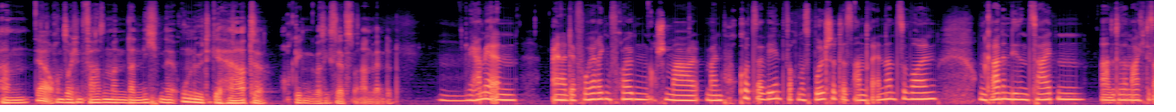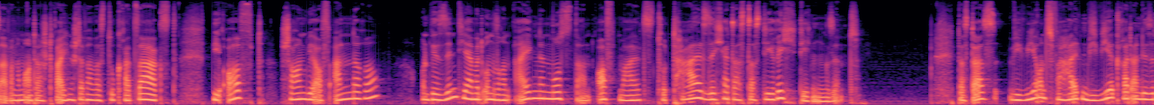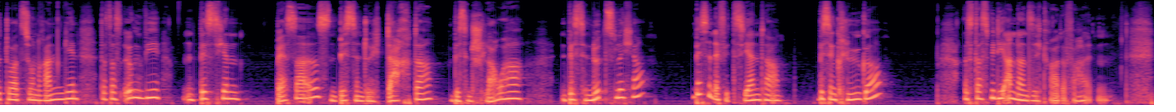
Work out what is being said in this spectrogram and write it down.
ähm, ja auch in solchen Phasen man dann nicht eine unnötige Härte auch gegenüber sich selbst man anwendet. Hm, wir haben ja in einer der vorherigen Folgen auch schon mal mein Buch kurz erwähnt, warum es Bullshit ist, andere ändern zu wollen. Und gerade in diesen Zeiten, also da mag ich das einfach nochmal unterstreichen, Stefan, was du gerade sagst. Wie oft schauen wir auf andere und wir sind ja mit unseren eigenen Mustern oftmals total sicher, dass das die richtigen sind dass das, wie wir uns verhalten, wie wir gerade an die Situation rangehen, dass das irgendwie ein bisschen besser ist, ein bisschen durchdachter, ein bisschen schlauer, ein bisschen nützlicher, ein bisschen effizienter, ein bisschen klüger, als das, wie die anderen sich gerade verhalten.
